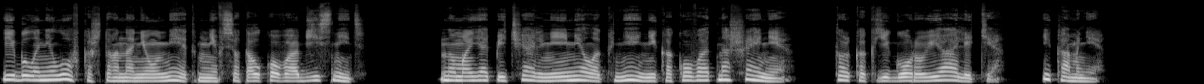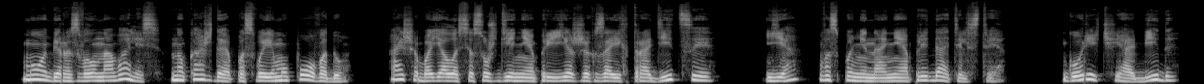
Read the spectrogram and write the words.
Ей было неловко, что она не умеет мне все толково объяснить. Но моя печаль не имела к ней никакого отношения, только к Егору и Алике, и ко мне. Мы обе разволновались, но каждая по своему поводу – Айша боялась осуждения приезжих за их традиции, я — воспоминания о предательстве. Горечь и обиды,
